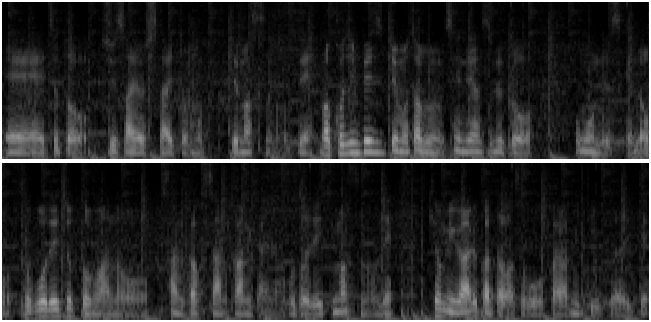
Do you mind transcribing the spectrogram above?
えー、ちょっと主催をしたいと思ってますので、まあ、個人ページっていうのも多分宣伝すると思うんですけどそこでちょっと、まあ、あの参加不参加みたいなことできますので興味がある方はそこから見ていただいて、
